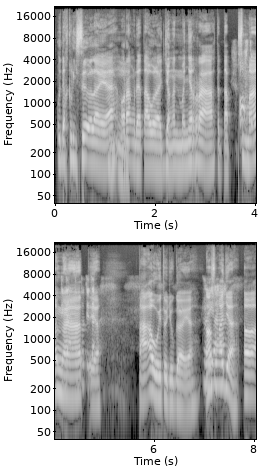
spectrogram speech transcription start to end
udah klise lah ya. Orang udah tahu lah, jangan menyerah, tetap Oh, tentu semangat tidak, tentu tidak. ya. Tahu itu juga ya. Langsung Iya. aja eh,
